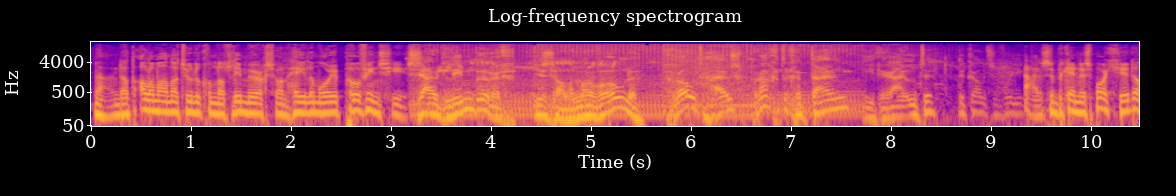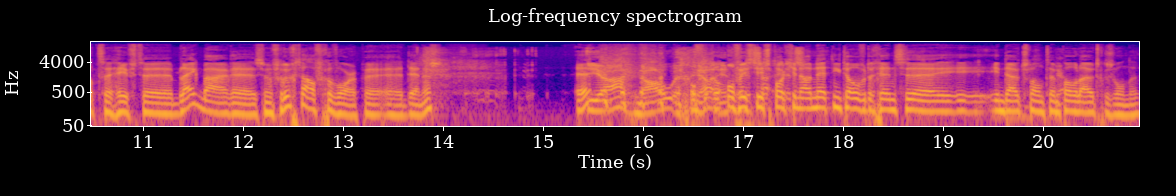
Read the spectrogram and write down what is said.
Nou, en dat allemaal natuurlijk omdat Limburg zo'n hele mooie provincie is. Zuid-Limburg. Je zal er maar wonen. Groot huis, prachtige tuin, ruimte. De kansen voor je... Ja, dat is een bekende spotje. Dat heeft blijkbaar zijn vruchten afgeworpen, Dennis. Ja, nou... of, ja, of is dit spotje nou net niet over de grens uh, in Duitsland en ja. Polen uitgezonden?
